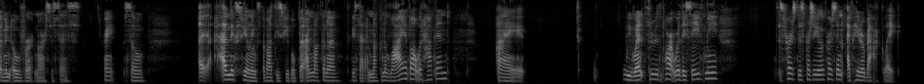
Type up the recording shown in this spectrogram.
of an overt narcissist, right? So I, I have mixed feelings about these people, but I'm not gonna, like I said, I'm not gonna lie about what happened. I, we went through the part where they saved me. This person, this particular person, I paid her back, like,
